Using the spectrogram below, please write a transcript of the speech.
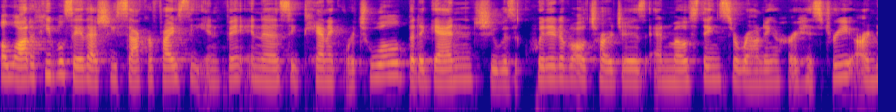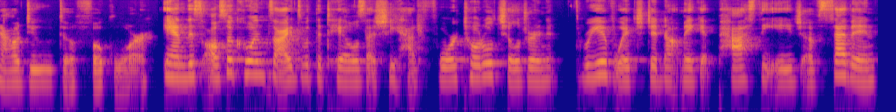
A lot of people say that she sacrificed the infant in a satanic ritual, but again, she was acquitted of all charges, and most things surrounding her history are now due to folklore. And this also coincides with the tales that she had four total children, three of which did not make it past the age of seven,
